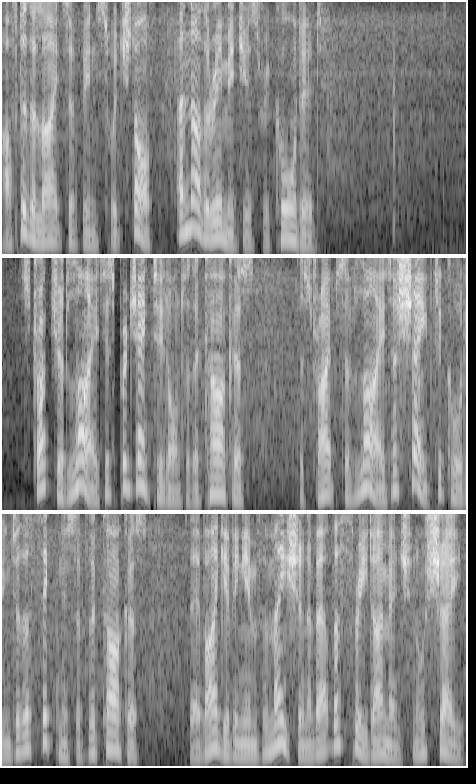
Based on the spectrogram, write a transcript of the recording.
After the lights have been switched off, another image is recorded. Structured light is projected onto the carcass. The stripes of light are shaped according to the thickness of the carcass thereby giving information about the three-dimensional shape.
